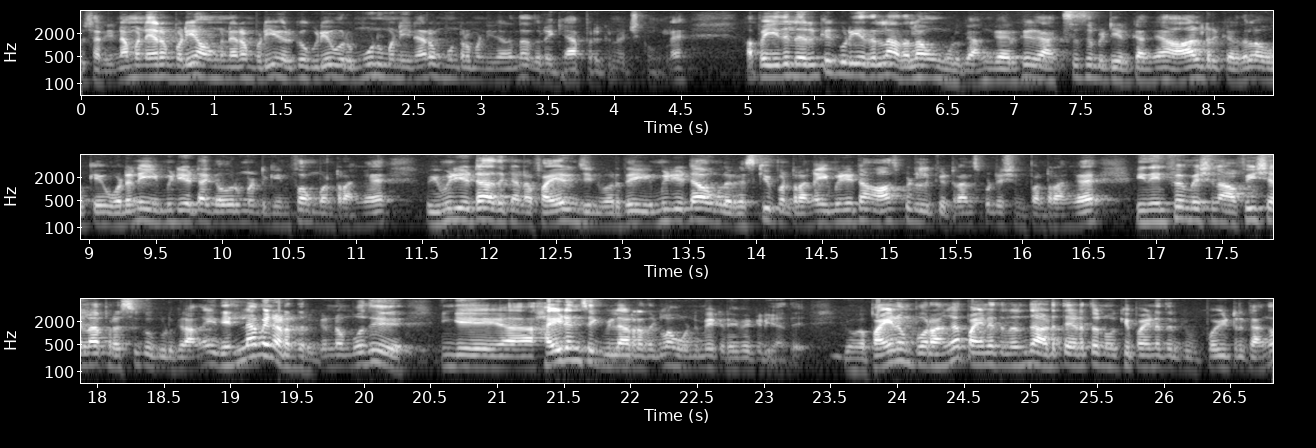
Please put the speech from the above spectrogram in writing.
சாரி நம்ம நேரம் படியும் அவங்க நேரம் படியும் இருக்கக்கூடிய ஒரு மூணு மணி நேரம் மூன்றரை மணி நேரம் தான் அதோட கேப் இருக்குன்னு வச்சுக்கோங்களேன். அப்போ இதில் இருக்கக்கூடியதெல்லாம் அதெல்லாம் உங்களுக்கு அங்கே இருக்க அக்சசிபிலிட்டி இருக்காங்க. ஆள் இருக்கிறதெல்லாம் ஓகே உடனே இமீடியட்டாக கவர்மெண்ட்டுக்கு இன்ஃபார்ம் பண்ணுறாங்க இமீடியட்டாக அதுக்கான ஃபயர் இன்ஜின் வருது. இமீடியட்டாக அவங்கள ரெஸ்கியூ பண்ணுறாங்க இமீடியட்டாக ஹாஸ்பிட்டலுக்கு டிரான்ஸ்போர்ட்டேஷன் பண்ணுறாங்க இந்த இன்ஃபர்மேஷன் அஃபிஷியலாக ப்ரெஸ்ஸுக்கு கொடுக்குறாங்க. இது எல்லாமே நடந்திருக்குன்னும் போது இங்கே ஹைட் விளையாடுறதுக்குலாம் ஒன்றுமே கிடையவே கிடையாது. இவங்க பயணம் போகிறாங்க பயணத்துலேருந்து அடுத்த இடத்த நோக்கி பயணத்திற்கு போயிட்டு இருக்காங்க.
